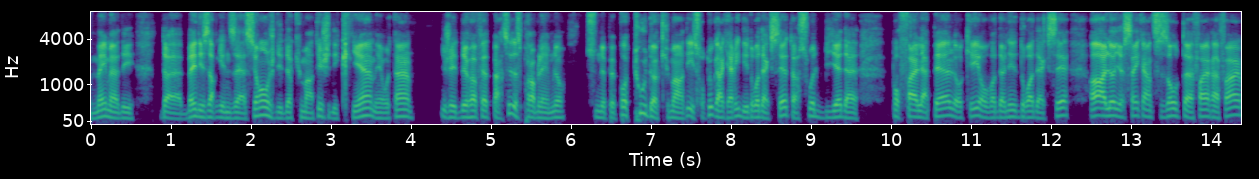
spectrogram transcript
même à des, de, ben des organisations, je l'ai documenté chez des clients, mais autant j'ai déjà fait partie de ce problème-là. Tu ne peux pas tout documenter, surtout quand il arrive des droits d'accès, tu as soit le billet pour faire l'appel, OK, on va donner le droit d'accès. Ah, là, il y a 56 autres affaires à faire.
